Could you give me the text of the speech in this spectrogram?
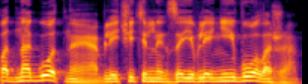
подноготное обличительных заявлений Воложа.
